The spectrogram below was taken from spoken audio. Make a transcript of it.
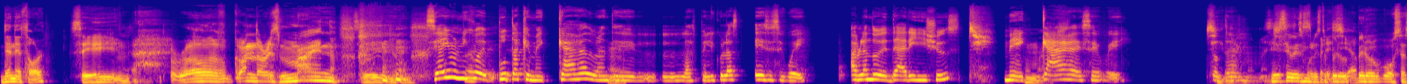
Denethor. Sí. Mm. "Oh, Gondor is mine. Sí, no. Si hay un hijo de puta que me caga durante Ah. las películas, es ese güey. Hablando de daddy issues, Sí, me caga ese güey. Sí, Total. no, no manches, Sí, ese güey es molesto, pero, pero, o sea,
